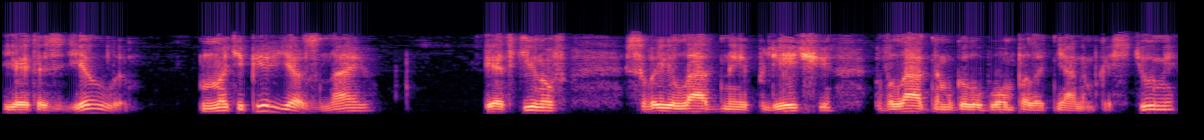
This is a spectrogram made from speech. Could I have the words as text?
я это сделала, но теперь я знаю». И, откинув свои ладные плечи в ладном голубом полотняном костюме,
